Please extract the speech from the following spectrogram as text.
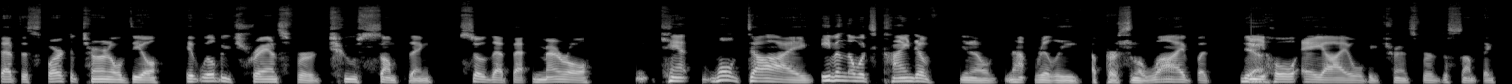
that the Spark Eternal deal, it will be transferred to something so that that Meryl can't, won't die, even though it's kind of you know, not really a person alive, but Yeah. the whole AI will be transferred to something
